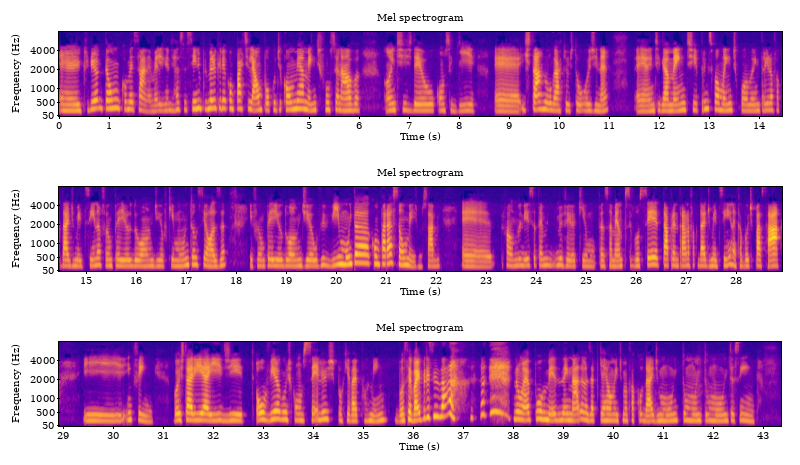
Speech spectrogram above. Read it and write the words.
É, queria então começar, né, minha linha de raciocínio. Primeiro eu queria compartilhar um pouco de como minha mente funcionava antes de eu conseguir é, estar no lugar que eu estou hoje, né? É, antigamente, principalmente quando eu entrei na faculdade de medicina, foi um período onde eu fiquei muito ansiosa e foi um período onde eu vivi muita comparação mesmo, sabe? É, falando nisso, até me veio aqui um pensamento: se você tá para entrar na faculdade de medicina, acabou de passar, e enfim, gostaria aí de ouvir alguns conselhos, porque vai por mim, você vai precisar. Não é por medo nem nada, mas é porque é realmente uma faculdade muito, muito, muito assim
